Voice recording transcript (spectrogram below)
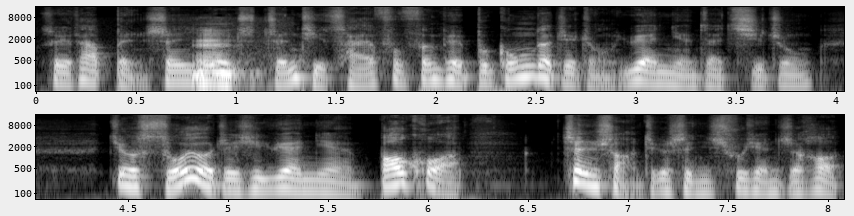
所以它本身有整体财富分配不公的这种怨念在其中。就所有这些怨念，包括郑爽这个事情出现之后，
